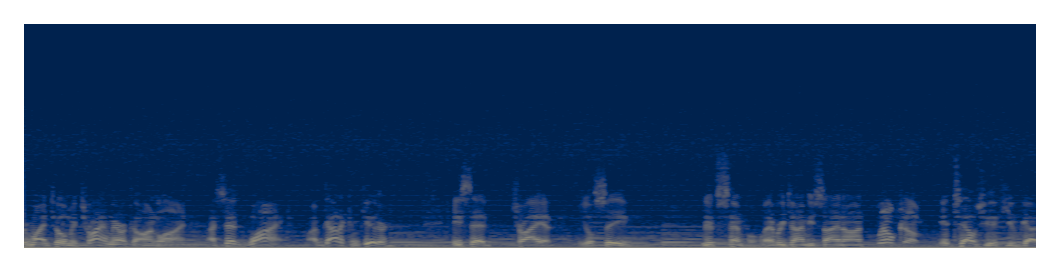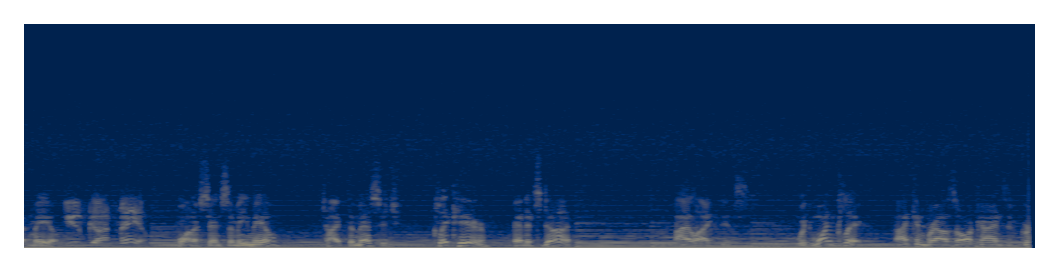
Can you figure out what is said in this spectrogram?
of mine told me, try America Online. I said, why? I've got a computer. He said, try it. You'll see. It's simple. Every time you sign on, Welcome. it tells you if you've got mail. You've got mail. Want to send some email? Type the message, click here, and it's done. I like this. With one click, I can browse all kinds of great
